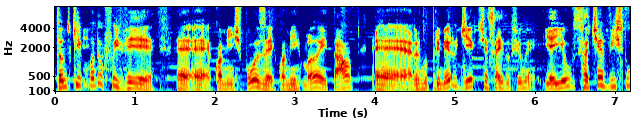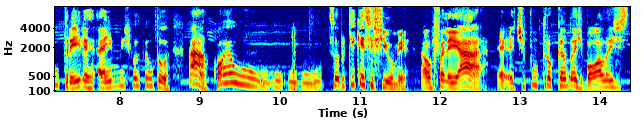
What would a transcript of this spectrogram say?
tanto que quando eu fui ver é, é, com a minha esposa e com a minha irmã e tal, é, era no primeiro dia que tinha saído o filme, e aí eu só tinha visto um trailer, aí minha esposa perguntou, ah, qual é o... o- o- sobre o que que é esse filme? Aí eu falei, ah, é, é tipo um trocando as bolas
